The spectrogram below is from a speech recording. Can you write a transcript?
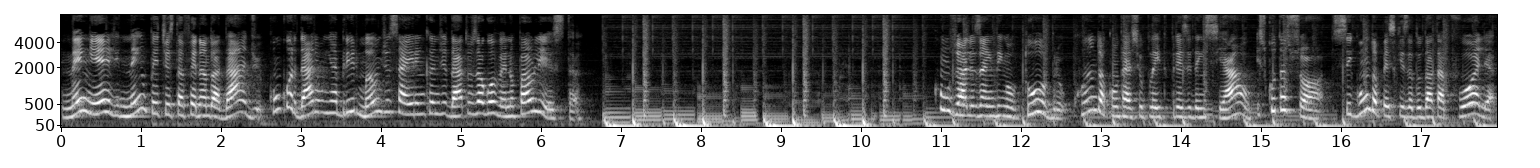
Nem ele, nem o petista Fernando Haddad concordaram em abrir mão de saírem candidatos ao governo paulista. Com os olhos ainda em outubro, quando acontece o pleito presidencial, escuta só: segundo a pesquisa do Datafolha,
